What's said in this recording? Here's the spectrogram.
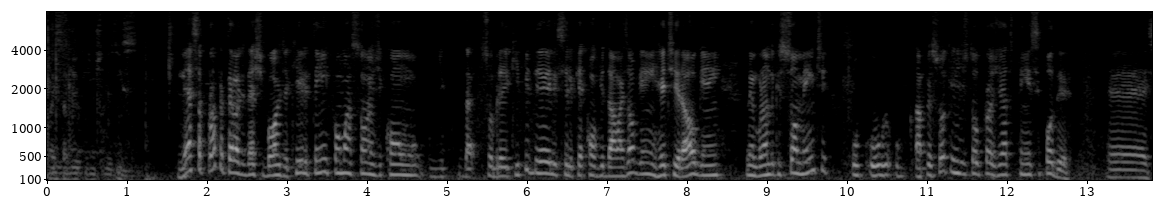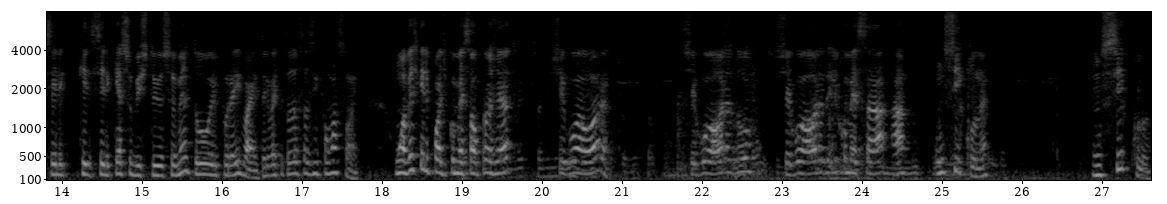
vai saber o que a gente desenha. Nessa própria tela de dashboard aqui, ele tem informações de como de- da- sobre a equipe dele, se ele quer convidar mais alguém, retirar alguém. Lembrando que somente o, o- a pessoa que registrou o projeto tem esse poder. É, se, ele, que- se ele quer substituir o seu mentor e por aí vai. Então ele vai ter todas essas informações. Uma vez que ele pode começar o projeto, chegou a hora. Chegou a hora do. Chegou a hora dele começar a, um ciclo, né? Um ciclo.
